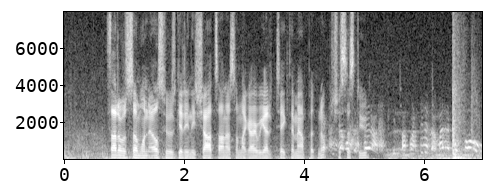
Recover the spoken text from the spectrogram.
I thought it was someone else who was getting these shots on us. I'm like, alright, we gotta take them out, but nope, it's just this dude. A partirle la madre con todo.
